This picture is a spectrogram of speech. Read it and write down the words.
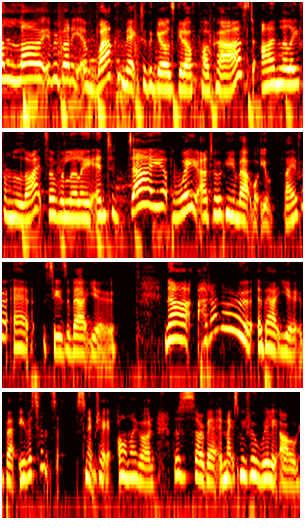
Hello, everybody, and welcome back to the Girls Get Off podcast. I'm Lillie from Lights Off With Lillie, and today we are talking about what your favorite app says about you. Now, I don't know about you, but ever since Snapchat, oh my god, this is so bad. It makes me feel really old.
